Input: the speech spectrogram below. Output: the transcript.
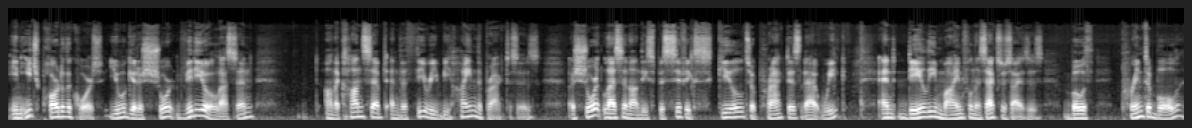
In each part of the course, you will get a short video lesson on the concept and the theory behind the practices, a short lesson on the specific skill to practice that week, and daily mindfulness exercises, both printable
